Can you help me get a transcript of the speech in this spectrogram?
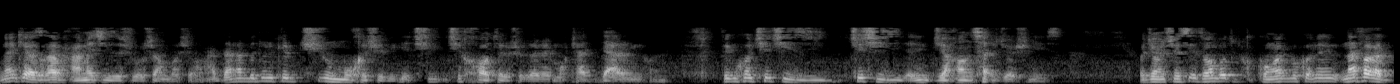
نه که از قبل همه چیزش روشن باشه حداقل بدونی که چی رو مخشه دیگه چی چی خاطرشو داره مکدر می‌کنه. فکر میکن چه چیزی چه چیزی در این جهان سر جاش نیست؟ و جانشناسی اتفاقا باید کمک بکنه نه فقط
